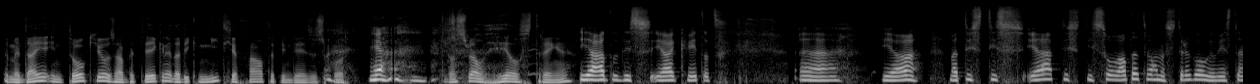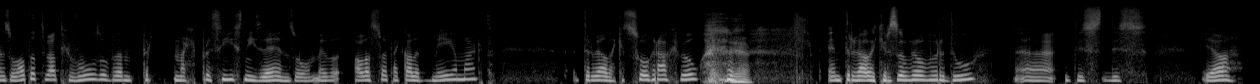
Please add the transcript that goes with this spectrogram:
een medaille in Tokio zou betekenen dat ik niet gefaald heb in deze sport. Ja. Dat is wel heel streng, hè? Ja, dat is, ja ik weet het. Uh, ja, maar het is, het, is, ja, het, is, het is zo altijd wel een struggle geweest. En zo altijd wel het gevoel zo van, het mag precies niet zijn. Zo, met alles wat ik al heb meegemaakt. Terwijl ik het zo graag wil. Ja. en terwijl ik er zoveel voor doe. Uh, dus, dus ja,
